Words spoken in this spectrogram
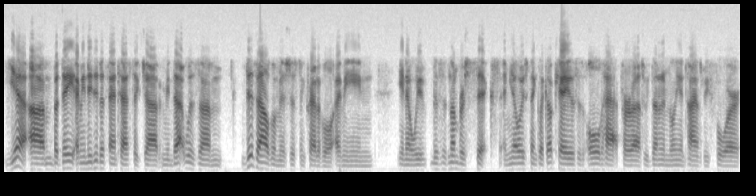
Yeah, um, but they, I mean, they did a fantastic job. I mean, that was, um, this album is just incredible. I mean, you know, we this is number six, and you always think like, okay, this is old hat for us. We've done it a million times before.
